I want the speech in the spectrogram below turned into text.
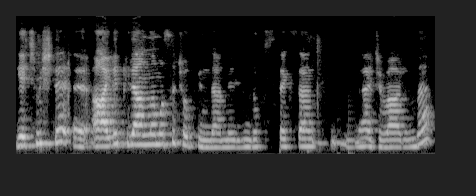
Geçmişte aile planlaması çok gündemde 1980'ler civarında.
